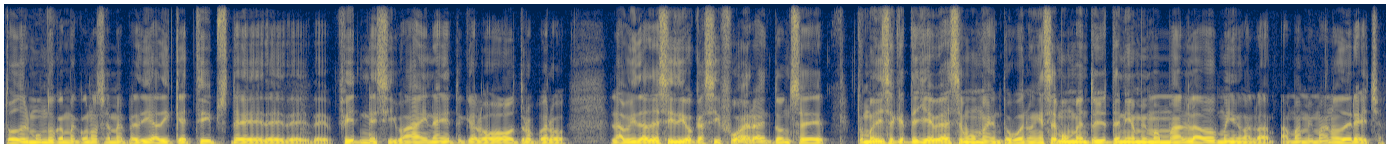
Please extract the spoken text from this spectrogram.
Todo el mundo que me conoce me pedía di que tips de, de- de- de fitness y vaina y esto y que lo otro, pero la vida decidió que así fuera. Entonces, tú me dices que te lleve a ese momento. Bueno, en ese momento yo tenía a mi mamá al lado mío, a, la- a mi mano derecha.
